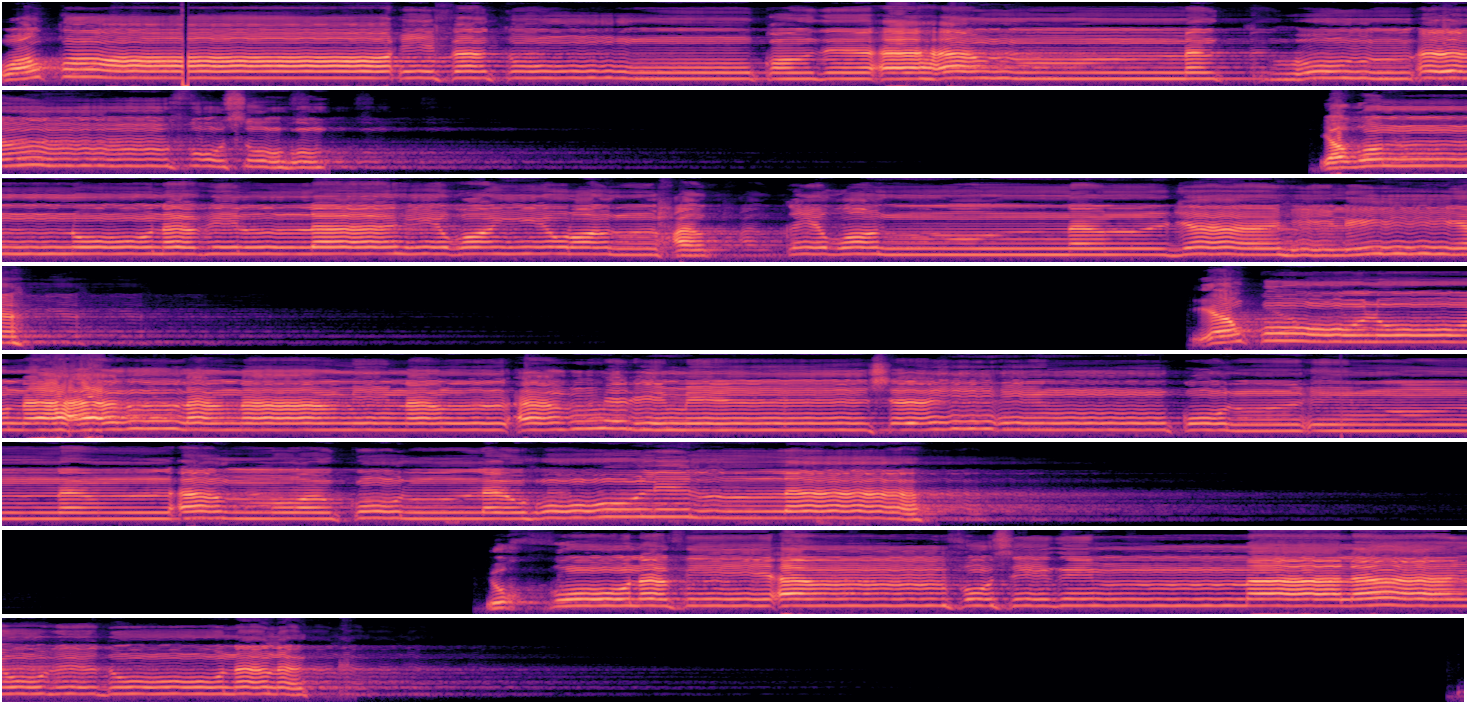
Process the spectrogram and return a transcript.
وَطَائِفَةٌ قَدْ أَهَمَّتْهُمْ أَنفُسُهُمْ ۖ يَظُنُّونَ بِاللَّهِ غَيْرَ الْحَقِّ ظَنَّ الْجَاهِلِيَّةِ ۖ. يَقُولُونَ إِنَّ الْأَمْرَ كُلَّهُ لِلَّهِ ۗ يُخْفُونَ فِي أَنفُسِهِم مَّا لَا يُبْدُونَ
